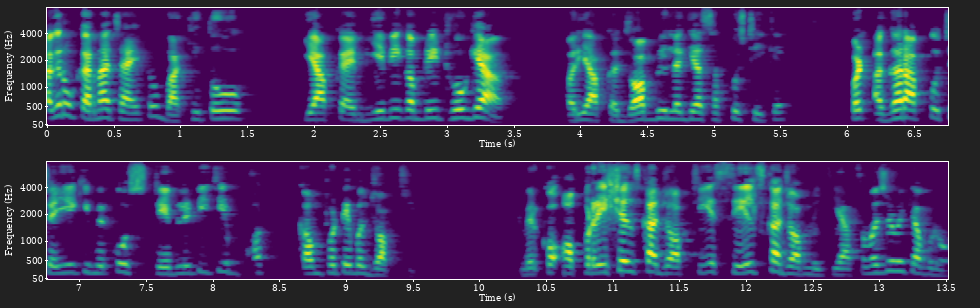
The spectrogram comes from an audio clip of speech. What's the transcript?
अगर वो करना चाहें तो बाकी तो ये आपका एमबीए भी कंप्लीट हो गया और ये आपका जॉब भी लग गया सब कुछ ठीक है। बट अगर आपको चाहिए कि मेरे को स्टेबिलिटी चाहिए बहुत कंफर्टेबल जॉब चाहिए। मेरे को ऑपरेशन का जॉब चाहिए सेल्स का जॉब नहीं चाहिए। आप समझ रहे हो क्या बोल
